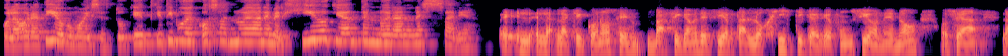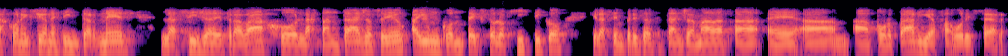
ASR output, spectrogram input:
colaborativo, como dices tú? ¿Qué, ¿Qué, tipo de cosas nuevas han emergido que antes no eran necesarias? La, la, que conoce básicamente cierta logística que funcione, ¿no? O sea, las conexiones de Internet, la silla de trabajo, las pantallas, hay un contexto logístico que las empresas están llamadas eh, a, aportar y a favorecer.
